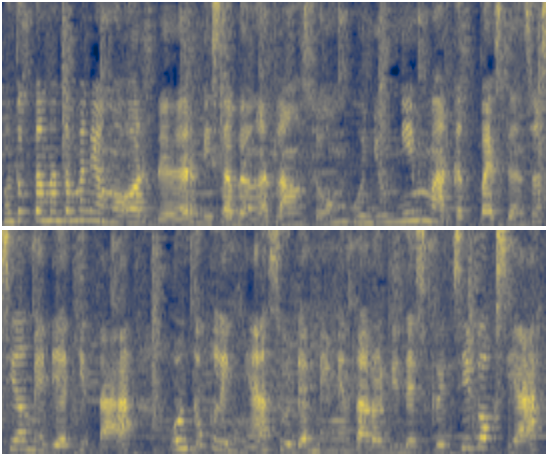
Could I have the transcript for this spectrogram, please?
Untuk teman-teman yang mau order, bisa banget langsung kunjungi marketplace dan sosial media kita. Untuk linknya sudah Mimin taruh di deskripsi box ya.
